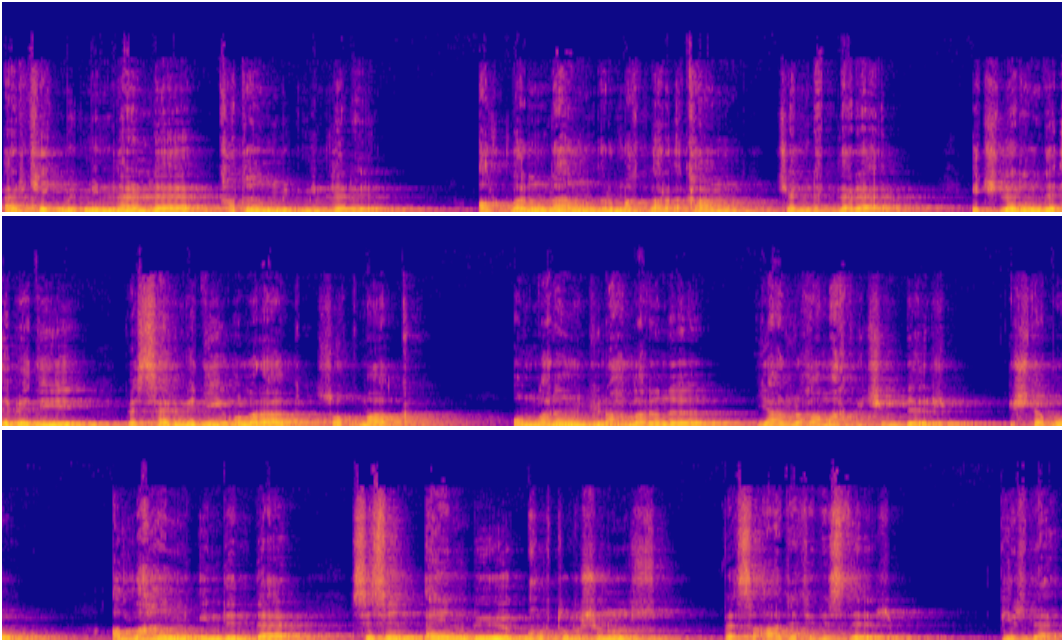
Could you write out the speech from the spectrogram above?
erkek müminlerle kadın müminleri, altlarından ırmaklar akan cennetlere, içlerinde ebedi ve sermedi olarak sokmak, onların günahlarını yarlıgamak içindir. İşte bu Allah'ın indinde sizin en büyük kurtuluşunuz ve saadetinizdir. Bir de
